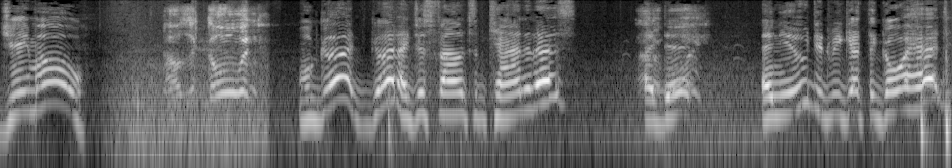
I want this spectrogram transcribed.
J Mo. How's it going? Well, good, good. I just found some Canadas. I did. boy. And you? Did we get the go ahead?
